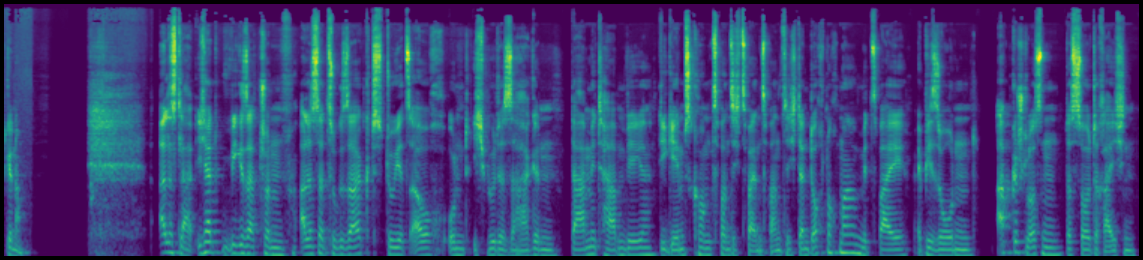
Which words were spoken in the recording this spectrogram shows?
genau. Alles klar. Ich hatte, wie gesagt, schon alles dazu gesagt, du jetzt auch. Und ich würde sagen, damit haben wir die Gamescom 2022 dann doch nochmal mit zwei Episoden abgeschlossen. Das sollte reichen.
